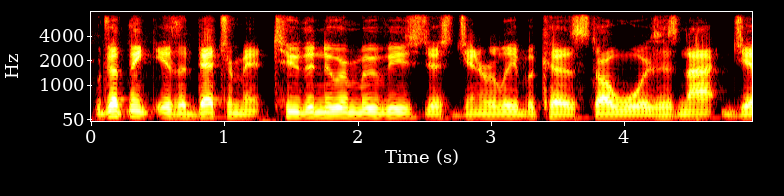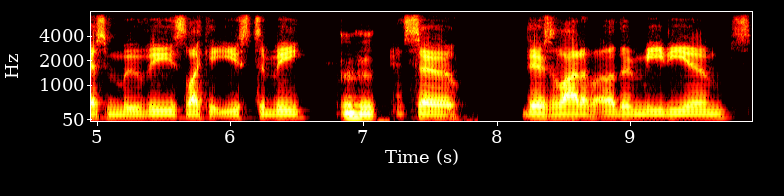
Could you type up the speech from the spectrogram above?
which I think is a detriment to the newer movies just generally because Star Wars is not just movies like it used to be. Mhm. And so there's a lot of other mediums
